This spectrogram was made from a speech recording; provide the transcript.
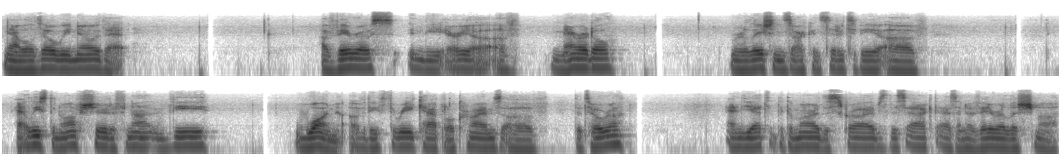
Now, although we know that Averos in the area of marital relations are considered to be of at least an offshoot, if not the one of the three capital crimes of the Torah, and yet the Gemara describes this act as an Avera Lishma,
